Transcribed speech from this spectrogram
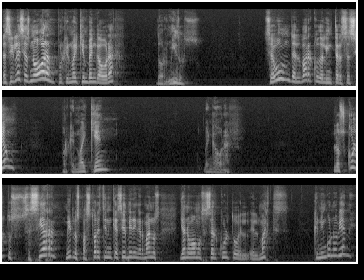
Las iglesias no oran porque no hay quien venga a orar. Dormidos. Se hunde el barco de la intercesión porque no hay quien venga a orar los cultos se cierran. Miren, los pastores tienen que decir, miren hermanos, ya no vamos a hacer culto el, martes, que ninguno viene.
